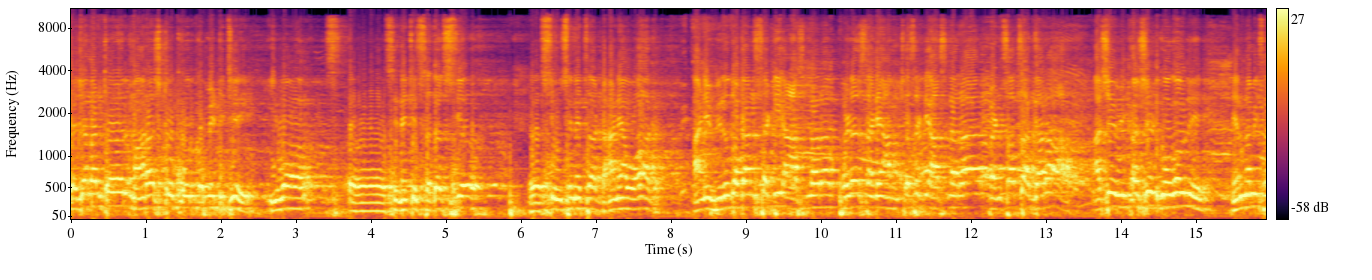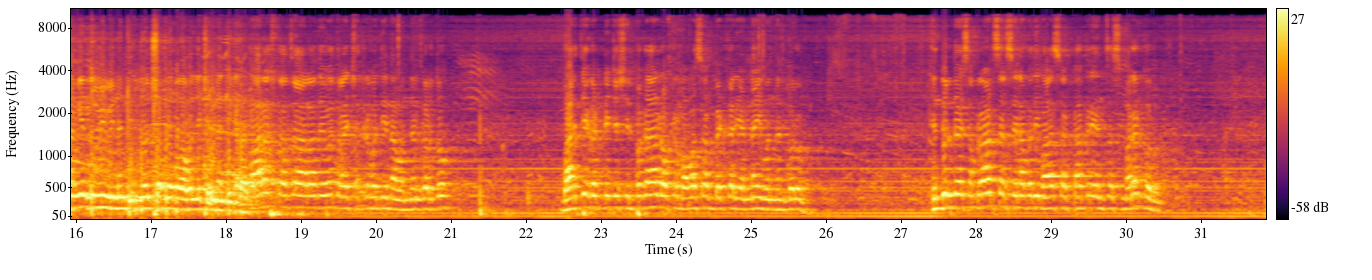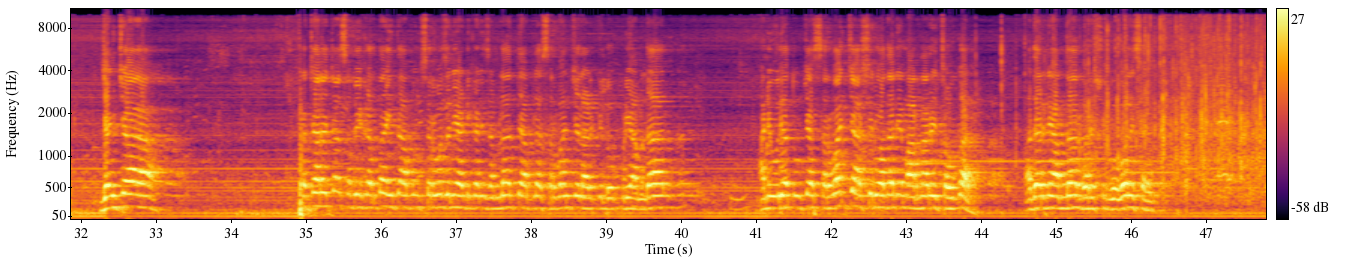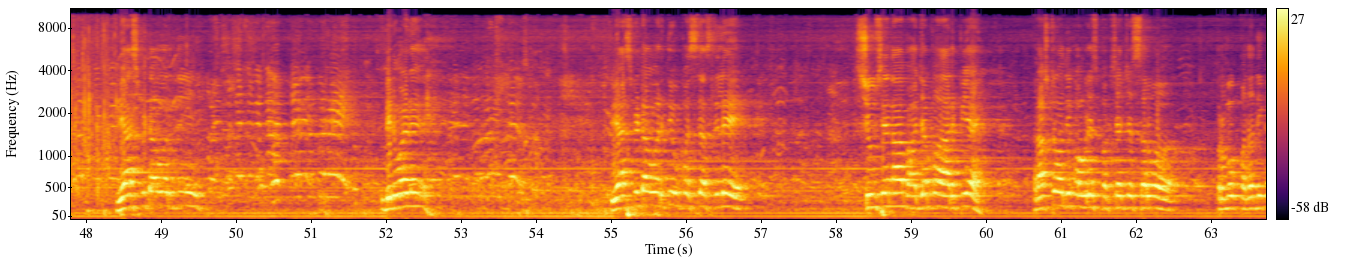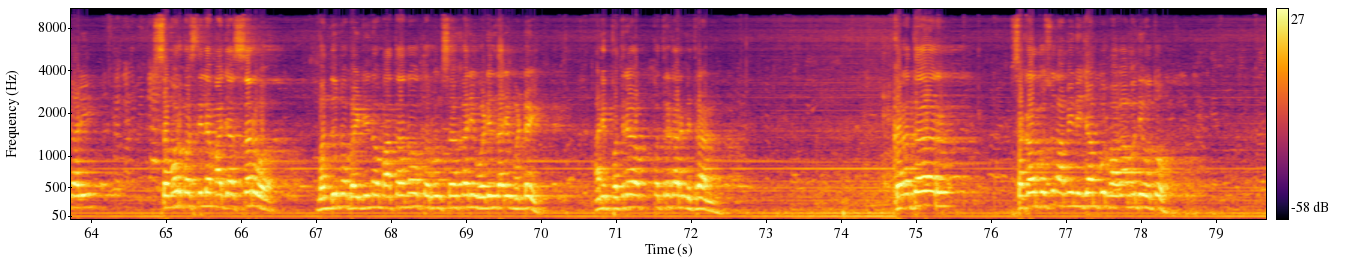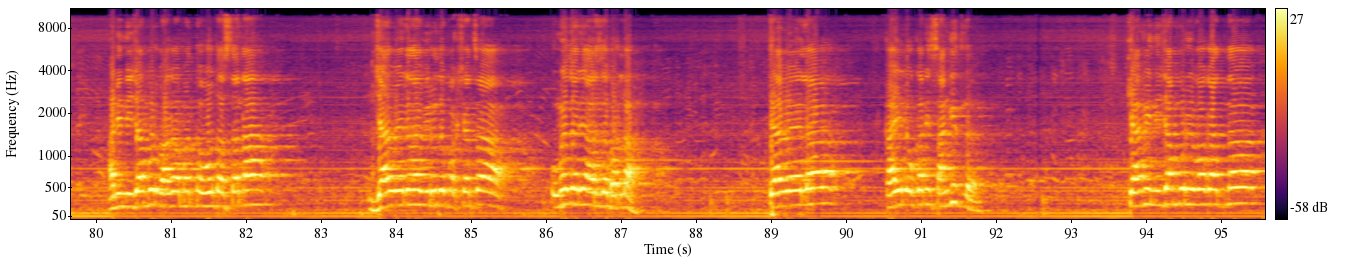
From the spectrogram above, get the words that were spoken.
त्याच्यानंतर महाराष्ट्र कोर कमिटीचे युवा सेनेचे सदस्य शिवसेनेचा ढाण्या वाघ आणि विरोधकांसाठी असणारा फडस आणि आमच्यासाठी असणारा फणसाचा गरा असे विकास शेठ गोगावले यांना मी सांगेन तुम्ही विनंती दोन शब्द बोलण्याची विनंती करा. महाराष्ट्राचा आरादैवत राज छत्रपतींना वंदन करतो. भारतीय घटनेचे शिल्पकार डॉक्टर बाबासाहेब आंबेडकर यांनाही वंदन करून. हिंदू सम्राट सरसेनापती बाळासाहेब ठाकरे यांचं स्मरण करून ज्यांच्या प्रचाराच्या सभेकरता इथं आपण सर्वजण या ठिकाणी जमलात ते आपल्या सर्वांचे लाडके लोकप्रिय आमदार आणि उद्या तुमच्या सर्वांच्या आशीर्वादाने मारणारे चौकार आदरणीय आमदार भरतश्री गोगावले साहेब. व्यासपीठावरती बिरवाडे व्यासपीठावरती उपस्थित असलेले Shivsena Bhajap R P I Rashtravadi Congress पक्षाचे सर्व प्रमुख पदाधिकारी समोर बसलेल्या माझ्या सर्व बंधूंनो बहिणीनो मातानो तरुण सहकारी वडीलधारी मंडळी आणि पत्र पत्रकार मित्रांनो. खरं तर सकाळपासून आम्ही निजामपूर भागामध्ये होतो. आणि निजामपूर भागामधनं होत असताना ज्या वेळेला विरोधी पक्षाचा उमेदवारी अर्ज भरला त्यावेळेला काही लोकांनी सांगितलं की आम्ही निजामपूर विभागातनं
